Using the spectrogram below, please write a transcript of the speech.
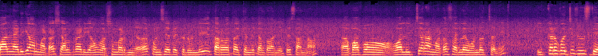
వాళ్ళని అడిగాం అనమాట షెల్టర్ అడిగాం వర్షం పడుతుంది కదా కొంతసేపు ఇక్కడ ఉండి తర్వాత కిందకి వెళ్తాం అని చెప్పేసి అన్నాం. పాపం వాళ్ళు ఇచ్చారనమాట సర్లే ఉండొచ్చని. ఇక్కడికి వచ్చి చూస్తే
